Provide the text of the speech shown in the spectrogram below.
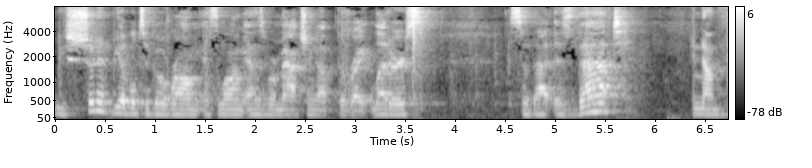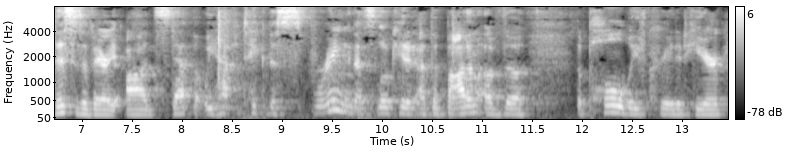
We shouldn't be able to go wrong as long as we're matching up the right letters. So that is that. And now this is a very odd step, but we have to take the spring that's located at the bottom of the, the pole we've created here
